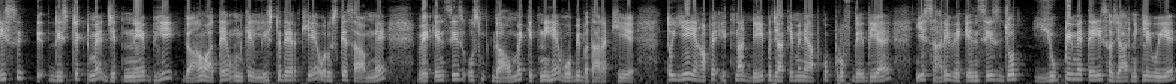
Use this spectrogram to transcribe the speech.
इस डिस्ट्रिक्ट में जितने भी गाँव आते हैं, उनकी लिस्ट दे रखी है और उसके सामने वैकेंसीज उस गाँव में कितनी है, वो भी बता रखी है। तो ये यहाँ पे इतना डीप जाके मैंने आपको प्रूफ दे दिया है। ये सारी वैकेंसीज जो यूपी में तेईस हज़ार निकली हुई है।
